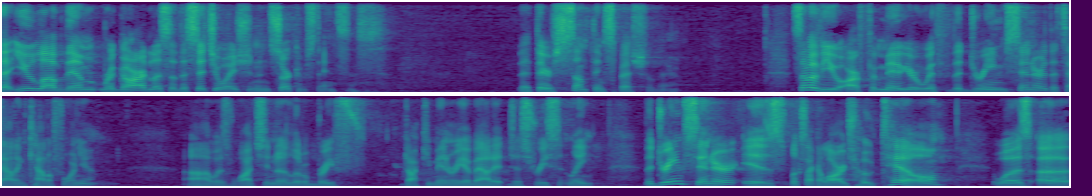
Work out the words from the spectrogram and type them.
that you love them regardless of the situation and circumstances, that there's something special there. Some of you are familiar with the Dream Center that's out in California. Uh, I was watching a little brief documentary about it just recently. The Dream Center is looks like a large hotel. Was uh,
